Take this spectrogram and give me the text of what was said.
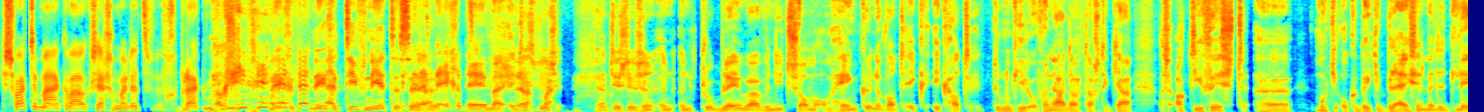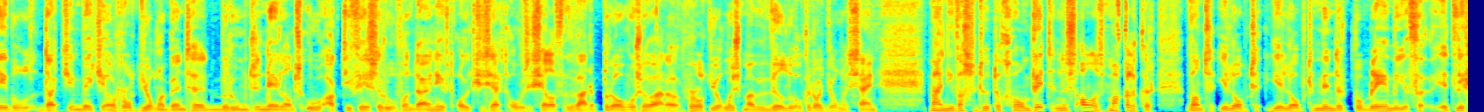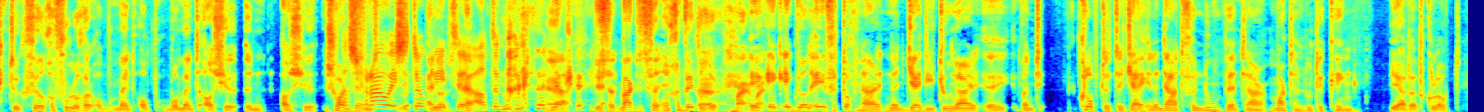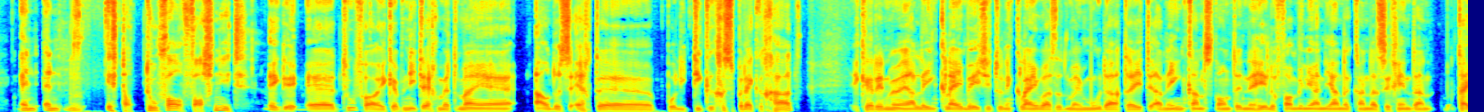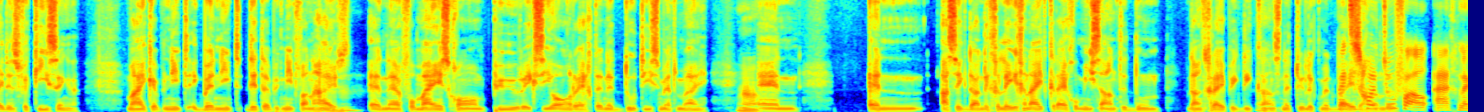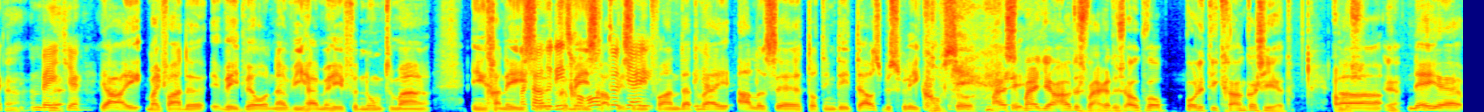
zwart te maken, wou ik zeggen, maar dat gebruik ik ook niet. Neg- negatief neer te zetten. Negatief. Nee, maar het Ja, is dus, ja. het is dus een, een, een probleem waar we niet zomaar omheen kunnen. Want ik, ik had, toen ik hierover nadacht, dacht ik... ja, als activist eh, moet je ook een beetje blij zijn met het label... dat je een beetje een rotjongen bent. Hè. De beroemde Nederlands oeractivist Roel van Duin heeft ooit gezegd over zichzelf... we waren provo's, we waren rotjongens, maar we wilden ook rotjongens zijn. Maar die was natuurlijk toch gewoon wit en dan is alles makkelijker. Want je loopt, je loopt minder problemen. Je, het ligt natuurlijk veel gevoeliger op het moment, op het moment als, je een, als je zwart Als bent. vrouw is het ook als- niet eh, ja. altijd makkelijk. Ja, dus dat maakt het veel ingewikkelder. Maar- maar- Ik, ik, wil even toch naar, naar Jedi toe. Naar, eh, want klopt het dat jij inderdaad vernoemd bent naar Martin Luther King? Ja, dat klopt. En, en is dat toeval? Vast niet. Ik, eh, toeval. Ik heb niet echt met mijn ouders echt politieke gesprekken gehad. Ik herinner me alleen een klein beetje toen ik klein was... dat mijn moeder altijd aan één kant stond... en de hele familie aan die andere kant... dat ze ging dan tijdens verkiezingen. Maar ik, heb niet, ik ben niet, dit heb ik niet van huis. En eh, voor mij is gewoon puur, ik zie onrecht... en het doet iets met mij. Ja. En, en als ik dan de gelegenheid krijg om iets aan te doen... dan grijp ik die kans natuurlijk met Maar het beide is gewoon handen. toeval eigenlijk, Ja. een beetje. Ja, ik- mijn vader weet wel naar wie hij me heeft vernoemd. Maar in Ghanese gemeenschap is het jij- niet van dat Ja. wij alles eh, tot in details bespreken of zo. Maar, maar jouw ouders waren dus ook wel politiek geëngageerd. Anders, Eh, ja. Nee, eh,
